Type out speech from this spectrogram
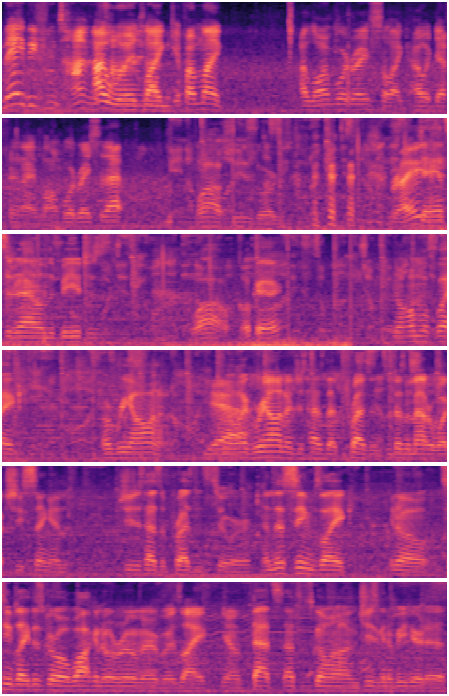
Maybe from time to I time. I would like if I'm like a longboard race, so like I would definitely like longboard race to that. Wow, she's gorgeous. Right? Dancing it out on the beach is wow. Okay. You know, almost like a Rihanna. You know, Yeah. like Rihanna just has that presence. It doesn't matter what she's singing. She just has a presence to her. And this seems like, you know, it seems like this girl will walk into a room and everybody's like, you know, that's that's what's going on and she's gonna be here to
